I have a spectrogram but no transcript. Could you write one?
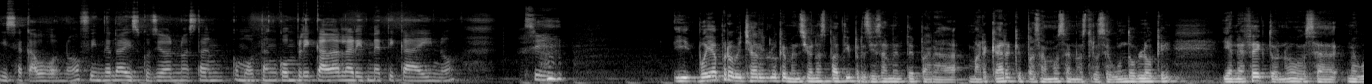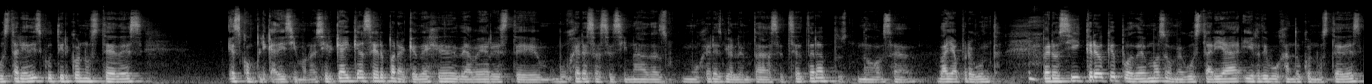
y se acabó, ¿no? Fin de la discusión, no es tan como tan complicada la aritmética ahí, ¿no? Sí. Y voy a aprovechar lo que mencionas, Patti, precisamente para marcar que pasamos a nuestro segundo bloque. Y en efecto, ¿no? O sea, me gustaría discutir con ustedes es complicadísimo, ¿no? Es decir, ¿qué hay que hacer para que deje de haber este, mujeres asesinadas, mujeres violentadas, etcétera? Pues no, o sea, vaya pregunta. Pero sí creo que podemos o me gustaría ir dibujando con ustedes,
